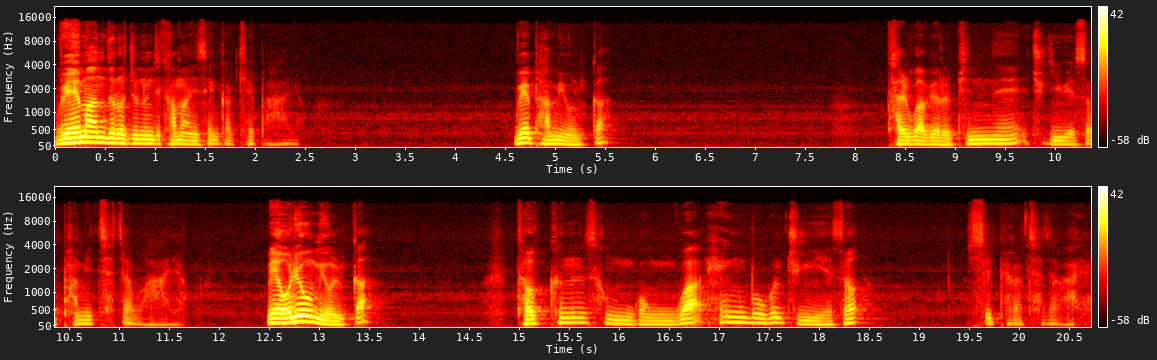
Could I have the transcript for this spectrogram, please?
왜 만들어 주는지 가만히 생각해 봐요. 왜 밤이 올까? 달과 별을 빛내주기 위해서 밤이 찾아와요. 왜 어려움이 올까? 더 큰 성공과 행복을 주기 위해서 실패가 찾아와요.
